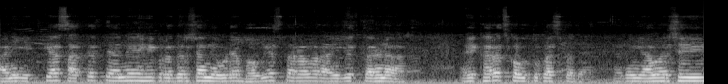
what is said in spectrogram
आणि इतक्या सातत्याने हे प्रदर्शन एवढ्या भव्य स्तरावर आयोजित करणं हे खरंच कौतुकास्पद आहे. कारण यावर्षी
